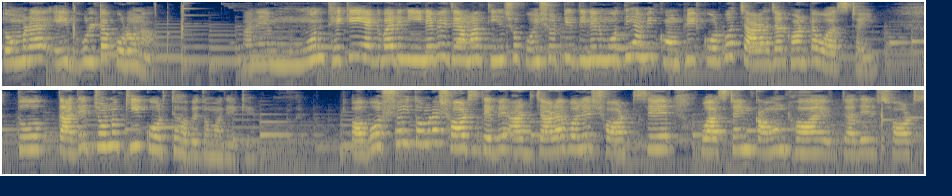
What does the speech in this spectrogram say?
তোমরা এই ভুলটা করো না। মানে মন থেকেই একবারে নিয়ে নেবে যে আমার তিনশো পঁয়ষট্টি দিনের মধ্যেই আমি কমপ্লিট করব, চার হাজার ঘণ্টা ওয়াচ টাইম তো তাদের জন্য কি করতে হবে তোমাদেরকে? অবশ্যই তোমরা শর্টস দেবে। আর যারা বলে শর্টসে ওয়াচ টাইম কাউন্ট হয়, যাদের শর্টস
